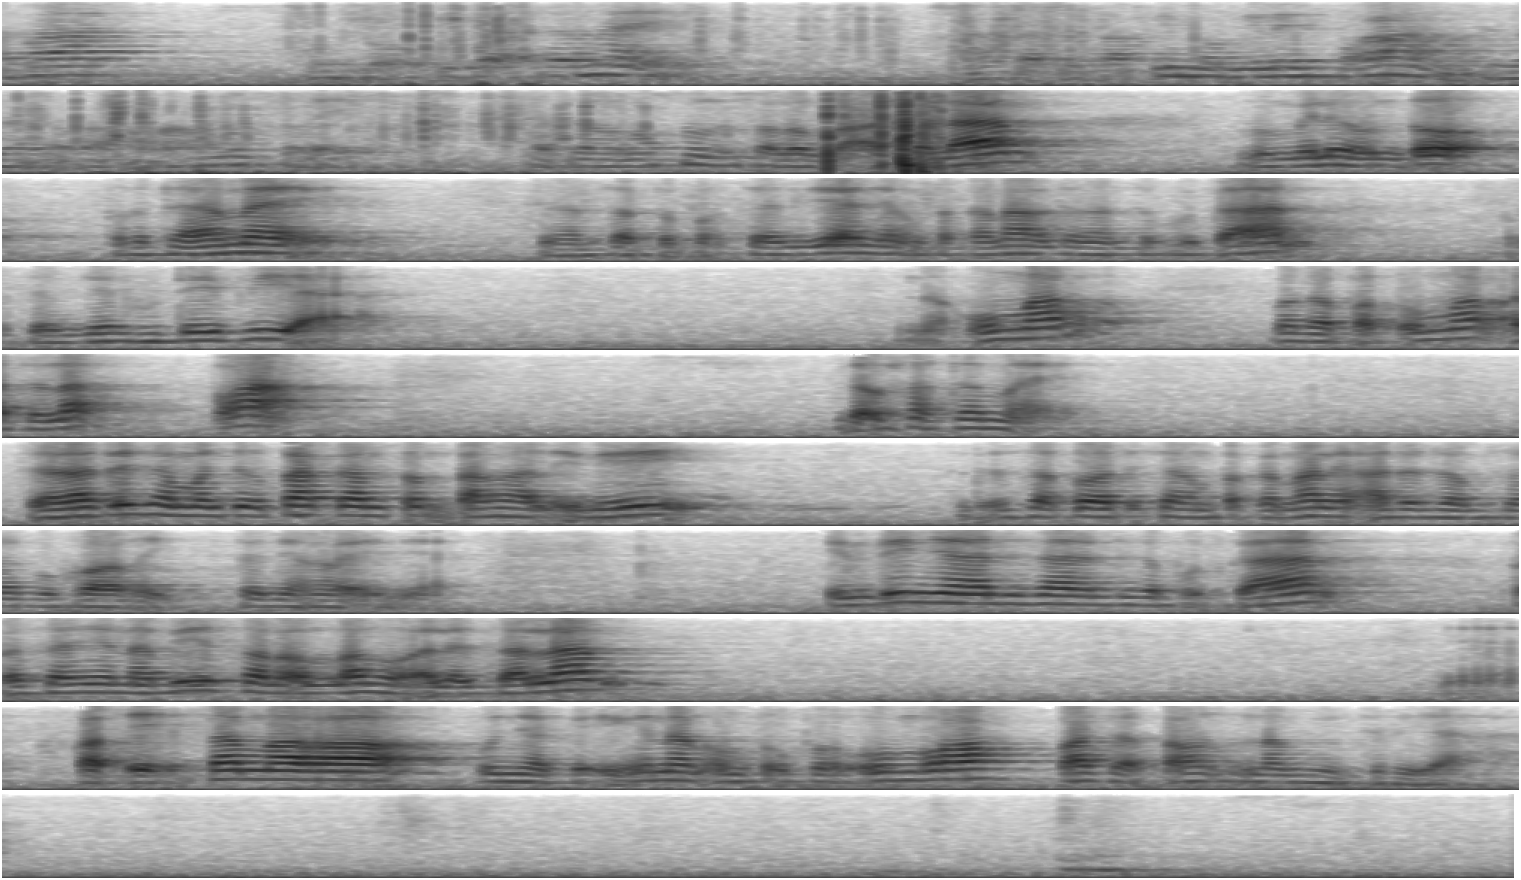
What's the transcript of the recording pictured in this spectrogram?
berpendapat untuk tidak damai akan tetapi memilih perang dengan orang-orang musyrik. Kata Rasul Sallallahu Alaihi Wasallam memilih untuk berdamai dengan satu perjanjian yang terkenal dengan sebutan perjanjian Hudaybiyah. Nah Umar pendapat Umar adalah perang, tidak usah damai. Dan hadis yang menceritakan tentang hal ini ada satu hadis yang terkenal yang ada dalam Sahih Bukhari dan yang lainnya. Intinya di sana disebutkan bahasanya Nabi Shallallahu Alaihi Wasallam ya, punya keinginan untuk berumrah pada tahun 6 Hijriah.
